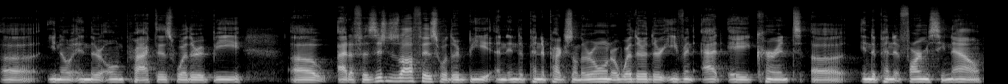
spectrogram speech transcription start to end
uh, you know in their own practice, whether it be uh, at a physician's office, whether it be an independent practice on their own, or whether they're even at a current uh, independent pharmacy now,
